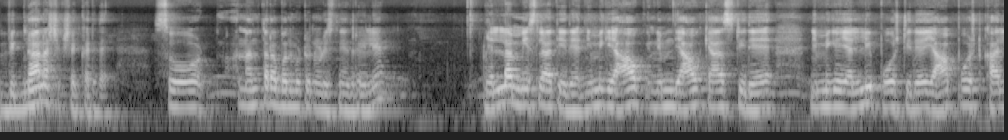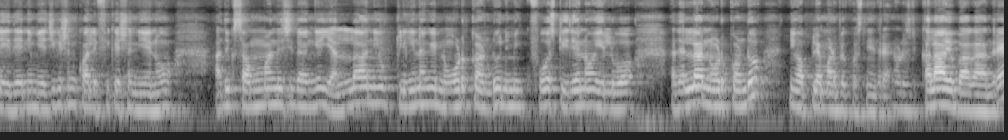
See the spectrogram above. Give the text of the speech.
ವಿಜ್ಞಾನ ಶಿಕ್ಷಕರಿದೆ. ಸೊ ನಂತರ ಬಂದ್ಬಿಟ್ಟು ನೋಡಿ ಸ್ನೇಹಿತರೆ ಇಲ್ಲಿ. ಎಲ್ಲ ಮೀಸಲಾತಿ ಇದೆ. ನಿಮಗೆ ಯಾವ, ನಿಮ್ದು ಯಾವ ಕ್ಯಾಸ್ಟ್ ಇದೆ, ನಿಮಗೆ ಎಲ್ಲಿ ಪೋಸ್ಟ್ ಇದೆ, ಯಾವ ಪೋಸ್ಟ್ ಖಾಲಿ ಇದೆ, ನಿಮ್ಮ ಎಜುಕೇಷನ್ ಕ್ವಾಲಿಫಿಕೇಷನ್ ಏನು, ಅದಕ್ಕೆ ಸಂಬಂಧಿಸಿದಂಗೆ ಎಲ್ಲ ನೀವು ಕ್ಲೀನಾಗಿ ನೋಡ್ಕೊಂಡು ನಿಮಗೆ ಪೋಸ್ಟ್ ಇದೆಯೋ ಇಲ್ವೋ ಅದೆಲ್ಲ ನೋಡಿಕೊಂಡು ನೀವು ಅಪ್ಲೈ ಮಾಡಬೇಕು ಸ್ನೇಹಿತರೆ. ನೋಡಿ ಕಲಾ ವಿಭಾಗ ಅಂದರೆ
